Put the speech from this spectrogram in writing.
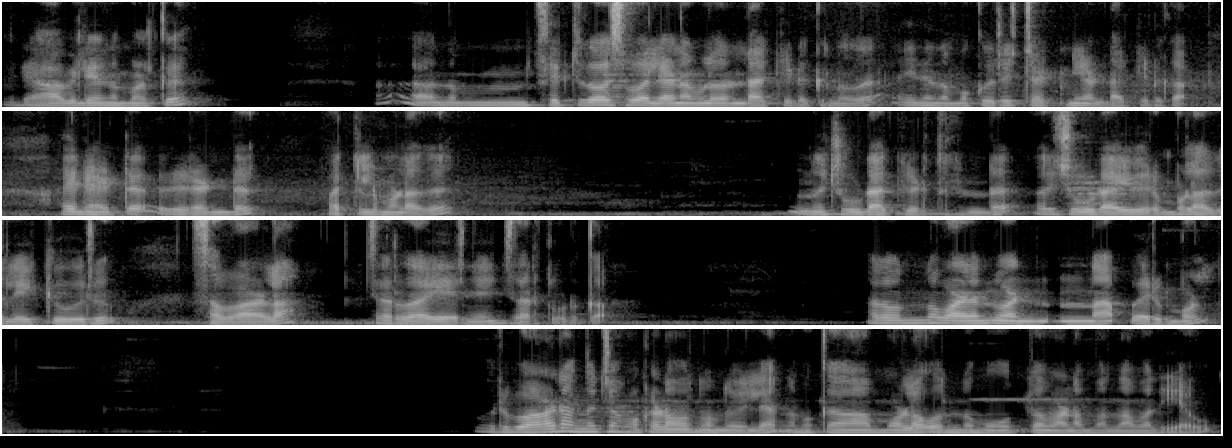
രാവിലെ നമ്മൾക്ക് സെറ്റ് ദോശ പോലെയാണ് നമ്മൾ ഉണ്ടാക്കിയെടുക്കുന്നത്. ഇനി നമുക്കൊരു ചട്നി ഉണ്ടാക്കിയെടുക്കാം. അതിനായിട്ട് ഒരു രണ്ട് വറ്റൽമുളക് ഒന്ന് ചൂടാക്കി എടുത്തിട്ടുണ്ട് അത് ചൂടായി വരുമ്പോൾ അതിലേക്ക് ഒരു സവാള ചെറുതായി അരിഞ്ഞും ചേർത്ത് കൊടുക്കാം. അതൊന്ന് വഴന്ന് വണ്ണ വരുമ്പോൾ ഒരുപാട് അങ്ങ് ചുമക്കണമെന്നൊന്നുമില്ല. നമുക്ക് ആ മുളക് ഒന്ന് മൂത്ത മണം വന്നാൽ മതിയാവും.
